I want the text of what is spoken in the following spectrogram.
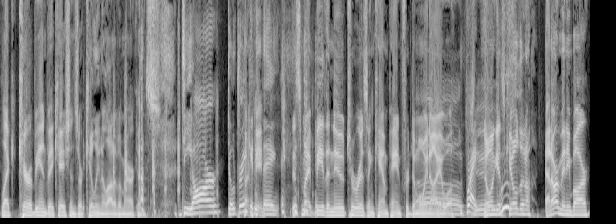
Like Caribbean vacations are killing a lot of Americans. DR, don't drink I mean, anything. this might be the new tourism campaign for Des Moines, oh, Iowa. right. No one gets killed in a, at our mini bar.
